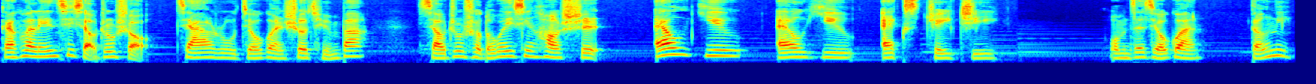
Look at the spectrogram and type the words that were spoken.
赶快联系小助手加入酒馆社群吧。小助手的微信号是 l u l u x j g，我们在酒馆等你。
